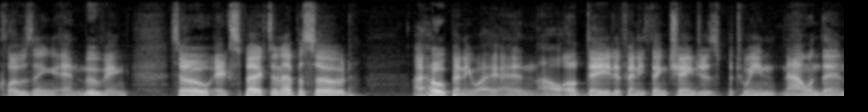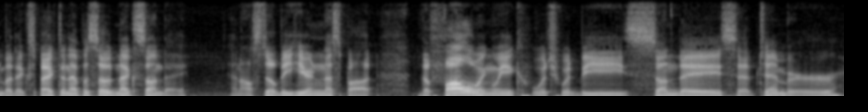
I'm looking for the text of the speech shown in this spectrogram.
closing and moving. So expect an episode. I hope anyway, and I'll update if anything changes between now and then. But expect an episode next Sunday, and I'll still be here in this spot. The following week, which would be Sunday, September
